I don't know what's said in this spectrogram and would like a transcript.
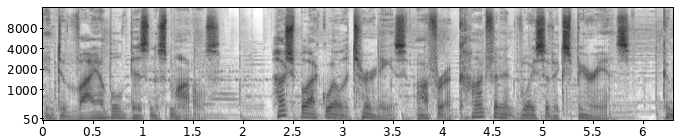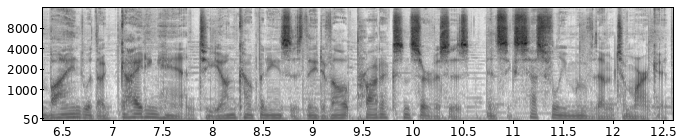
into viable business models. Husch Blackwell attorneys offer a confident voice of experience combined with a guiding hand to young companies as they develop products and services and successfully move them to market.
